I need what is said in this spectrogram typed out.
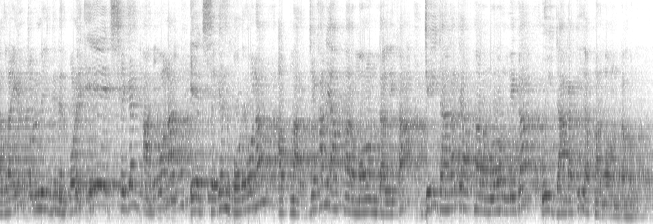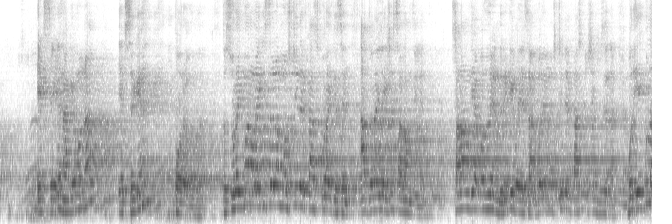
আজরাইল চল্লিশ দিনের পরে এক সেকেন্ড আগেও না, এক সেকেন্ড পরেও না আপনার যেখানে আপনার মরণটা লেখা, যেই জায়গাতে আপনার মরণ লেখা, ওই জায়গাতেই আপনার মরণটা হবে। এক সেকেন্ড আগেও না, এক সেকেন্ড পরেও না। তো সুলাইমান আলাইহিসসালাম মসজিদের কাজ করাইতেছেন, আজরাইল এসে সালাম দিলেন। সালাম দিয়া বললেন, রেডি হয়ে যান। বলে, মসজিদের কাজ তো শেষ হয়েছে না। বলে, এগুলো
